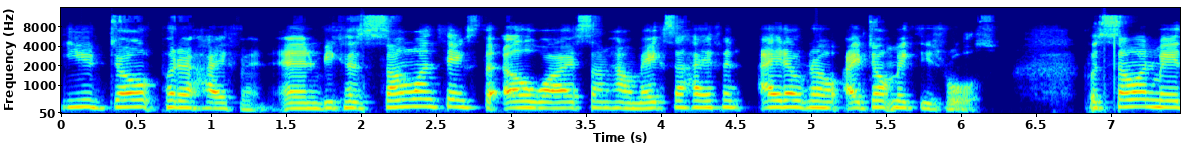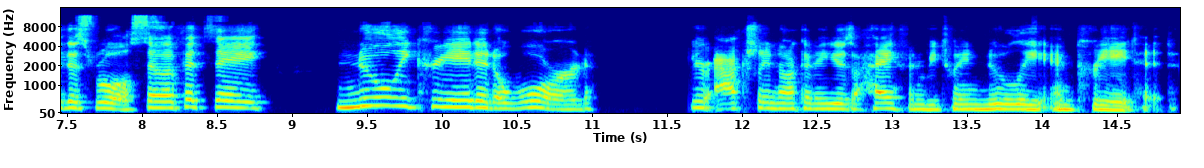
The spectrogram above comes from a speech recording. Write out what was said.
you don't put a hyphen. And because someone thinks the ly somehow makes a hyphen, I don't know. I don't make these rules, but someone made this rule. So if it's a newly created award, you're actually not going to use a hyphen between newly and created.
